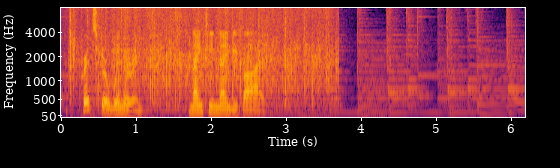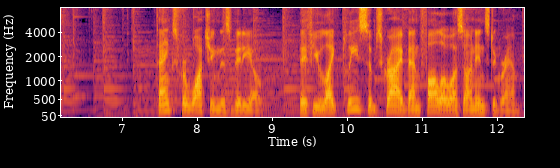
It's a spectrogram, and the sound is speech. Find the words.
Pritzker winner in 1995. Thanks for watching this video. If you like please subscribe and follow us on Instagram.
